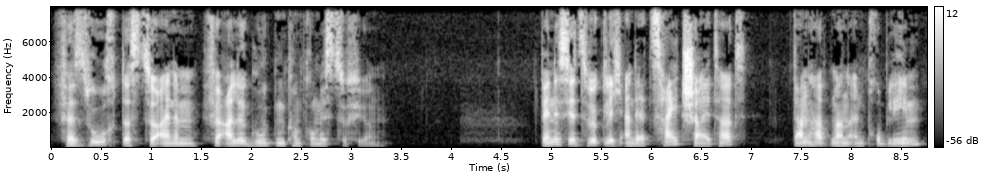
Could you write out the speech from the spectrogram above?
versucht, das zu einem für alle guten Kompromiss zu führen. Wenn es jetzt wirklich an der Zeit scheitert, dann hat man ein Problem,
